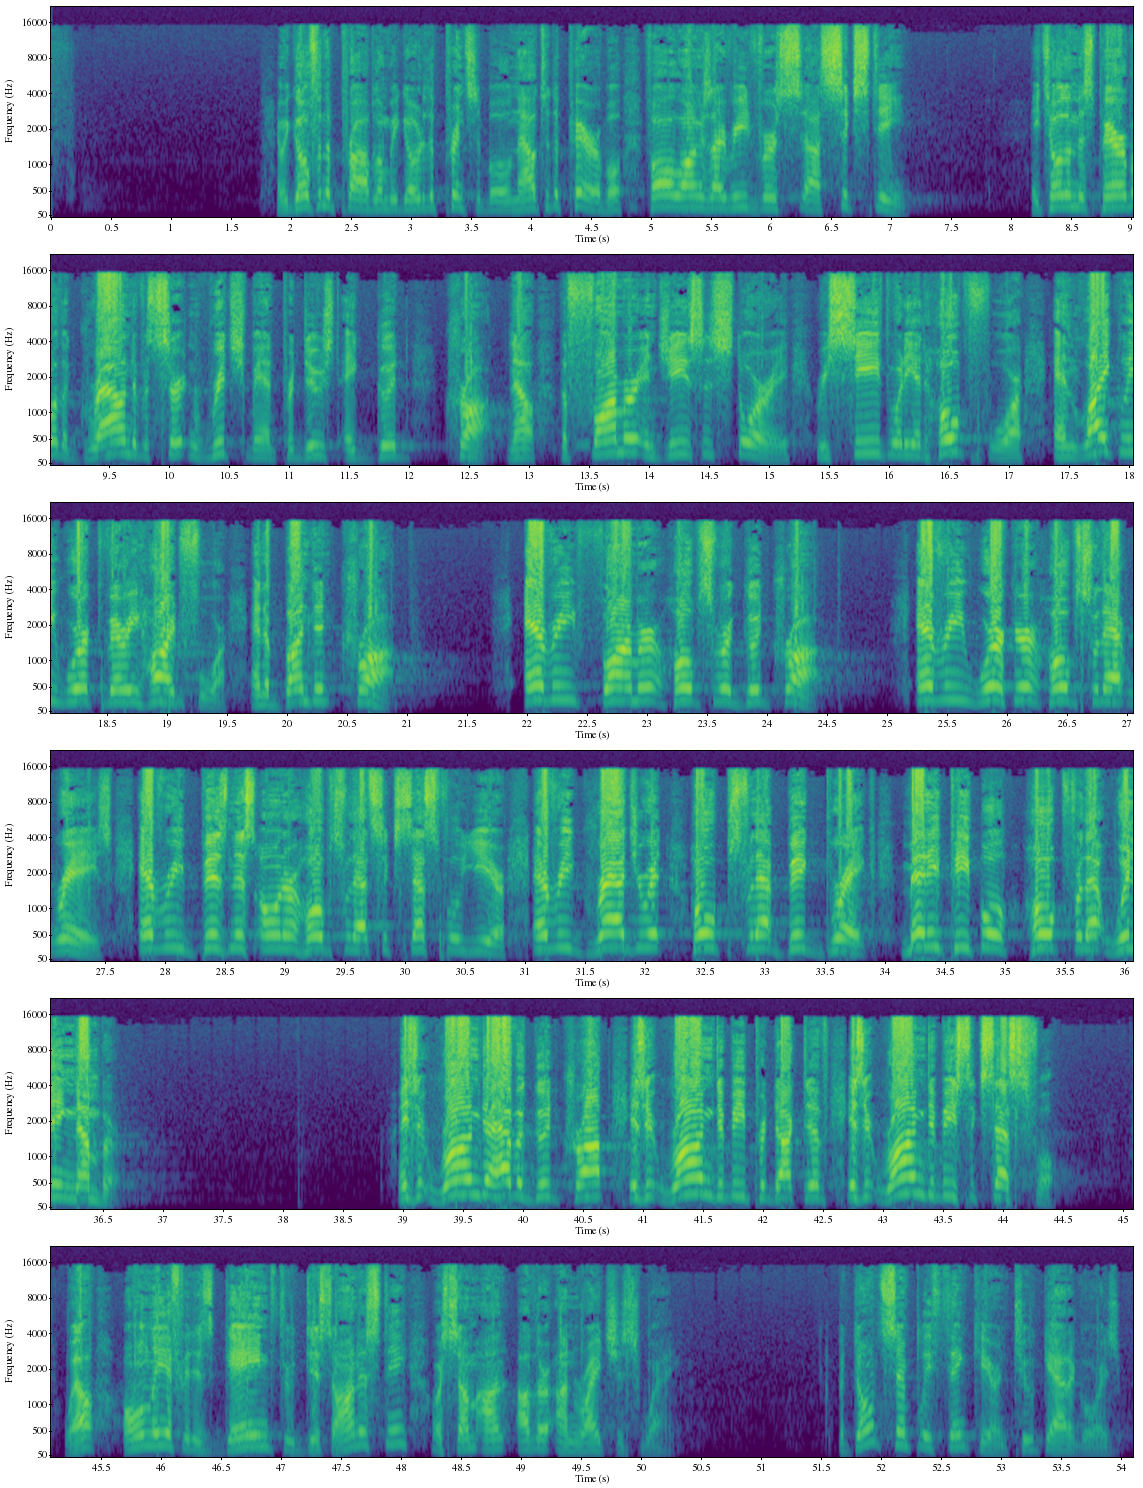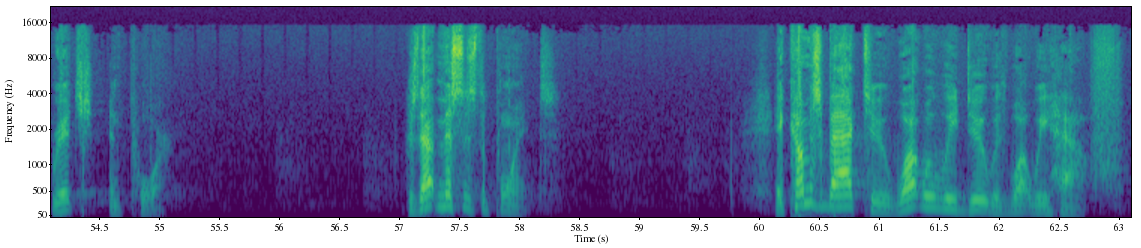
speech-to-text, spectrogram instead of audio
And we go from the problem, we go to the principle, now to the parable. Follow along as I read verse uh, 16. He told them this parable the ground of a certain rich man produced a good crop. Now, the farmer in Jesus' story received what he had hoped for and likely worked very hard for an abundant crop. Every farmer hopes for a good crop. Every worker hopes for that raise. Every business owner hopes for that successful year. Every graduate hopes for that big break. Many people hope for that winning number. Is it wrong to have a good crop? Is it wrong to be productive? Is it wrong to be successful? Well, only if it is gained through dishonesty or some un- other unrighteous way. But don't simply think here in two categories rich and poor because that misses the point. It comes back to what will we do with what we have?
